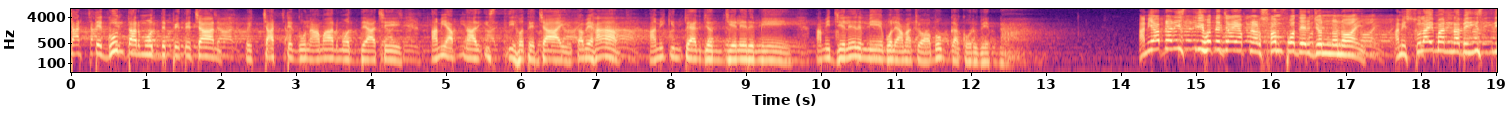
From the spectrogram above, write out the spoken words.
চারটে গুণ তার মধ্যে পেতে চান, ওই চারটে গুণ আমার মধ্যে আছে, আমি আপনার স্ত্রী হতে চাই। তবে হ্যাঁ আমি কিন্তু একজন জেলের মেয়ে, আমি জেলের মেয়ে বলে আমাকে অবজ্ঞা করবেন না। আমি আপনার স্ত্রী হতে চাই আপনার সম্পদের জন্য নয়। আমি সুলাইমান নাবির স্ত্রী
